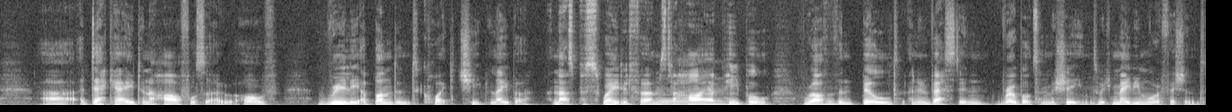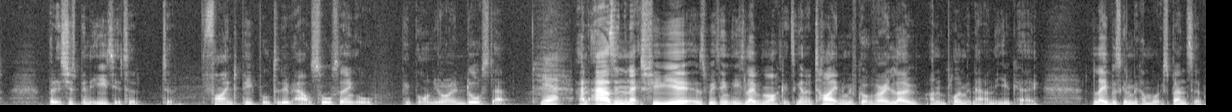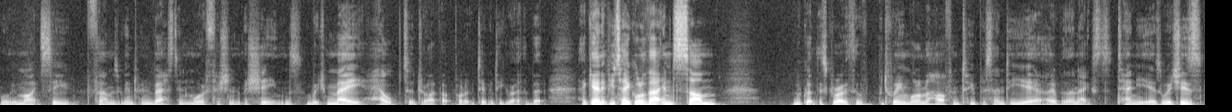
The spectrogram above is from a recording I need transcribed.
uh, a decade and a half or so of really abundant, quite cheap labour, and that's persuaded firms mm. to hire mm. people rather than build and invest in robots and machines, which may be more efficient. But it's just been easier to, to find people to do outsourcing or people on your own doorstep. Yeah. And as in the next few years, we think these labour markets are going to tighten. We've got very low unemployment now in the UK. Labour is going to become more expensive, and we might see firms begin to invest in more efficient machines, which may help to drive up productivity growth a bit. Again, if you take all of that in sum, we've got this growth of between 1.5 and two percent a year over the next ten years, which is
